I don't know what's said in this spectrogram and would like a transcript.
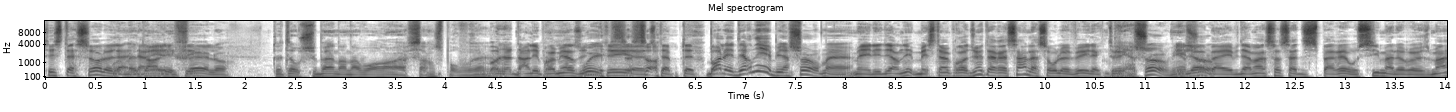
sais, c'était ça, là, Ouais, la, mais la dans les faits, là, t'étais aussi bien d'en avoir un à sens pour vrai. Bon, Dans les premières unités, euh, ça. c'était peut-être Pas bon. les derniers, bien sûr, mais... Mais les derniers, mais c'était un produit intéressant, la saule levée électrique. Bien sûr, bien Et là, sûr. ben, évidemment, ça, ça disparaît aussi, malheureusement.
